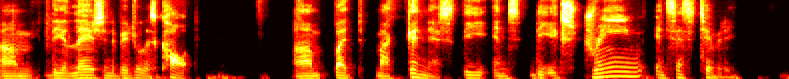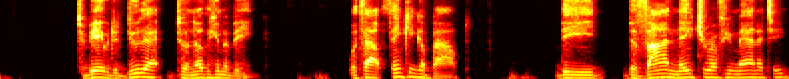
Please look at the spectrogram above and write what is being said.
um, the alleged individual, is caught. Um, but my goodness, the the extreme insensitivity to be able to do that to another human being without thinking about the divine nature of humanity,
